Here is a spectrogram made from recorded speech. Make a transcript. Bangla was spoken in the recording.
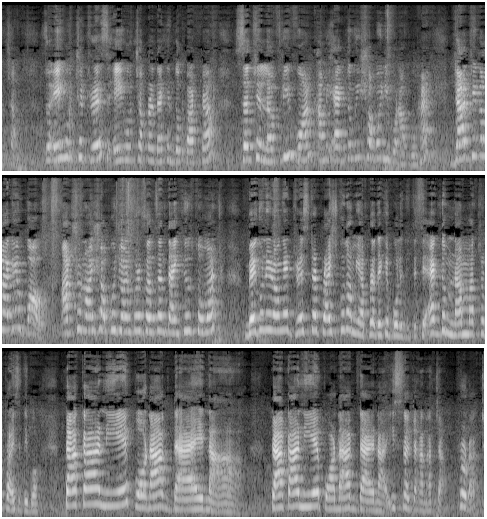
আচ্ছা। তো এই হচ্ছে ড্রেস, এই হচ্ছে আপনারা দেখেন dupatta. Such a lovely one আমি একদমই সময় নিব না আপু হ্যাঁ? যার যেটা লাগে ওয়াও আটশো নয়শো আপু জয়েন করে ফেলছেন। থ্যাংক ইউ সো মাচ বেগুনি রঙের ড্রেসটার প্রাইস কত? আমি আপনাদেরকে বলে দিতেছি। একদম নামমাত্র প্রাইসে দিব। টাকা নিয়ে প্রোডাক্ট দেয় না। টাকা নিয়ে প্রোডাক্ট দেয় না। ইসরা জাহান আচ্ছা প্রোডাক্ট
